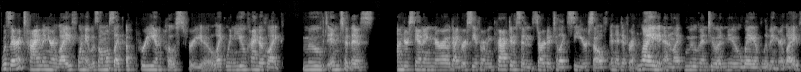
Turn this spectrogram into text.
Was there a time in your life when it was almost like a pre and post for you, like when you kind of like moved into this understanding neurodiversity affirming practice and started to like see yourself in a different light and like move into a new way of living your life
